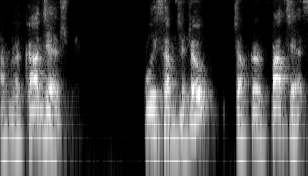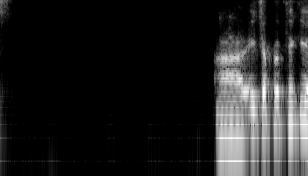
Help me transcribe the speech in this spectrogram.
আপনার কাজে আসবে। ওই সাবজেক্টেও চ্যাপ্টার পাঁচে আছে। আর এই চ্যাপ্টার থেকে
